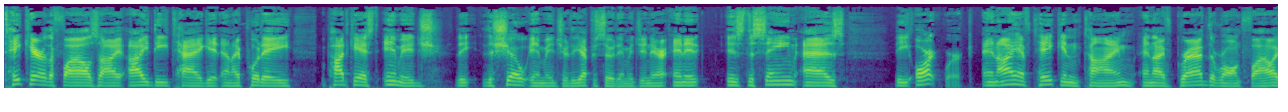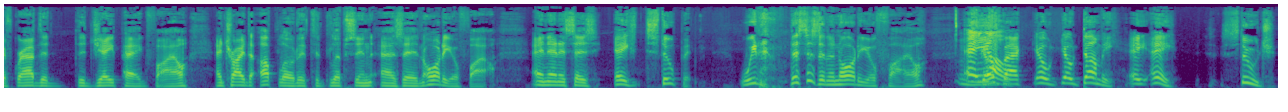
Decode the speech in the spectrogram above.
take care of the files, I ID tag it and I put a podcast image, the, the show image or the episode image in there, and it is the same as the artwork. And I have taken time and I've grabbed the wrong file. I've grabbed the, the JPEG file and tried to upload it to Libsyn as an audio file. And then it says, hey, stupid. We, this isn't an audio file. Hey, go yo. back. Yo, yo, dummy. Hey, hey, stooge,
